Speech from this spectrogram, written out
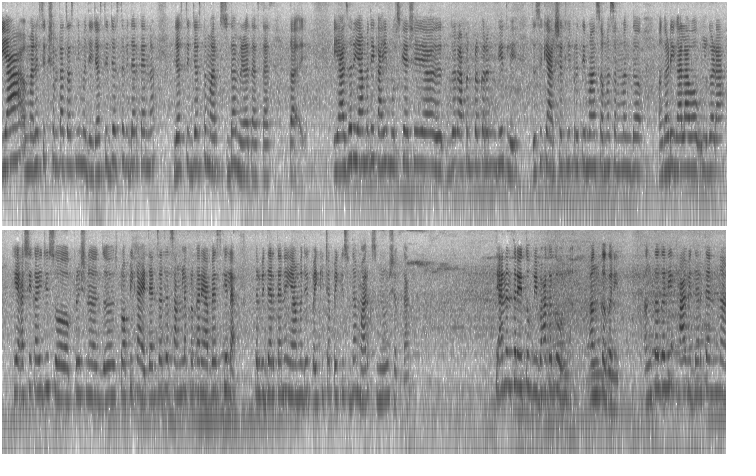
या मानसिक क्षमता चाचणीमध्ये जास्तीत जास्त विद्यार्थ्यांना जास्तीत जास्त मार्क्ससुद्धा मिळत असतात. का या जर यामध्ये काही मोजके असे जर आपण प्रकरण घेतले जसे की आरशातली प्रतिमा समसंबंध घडी घालावा उलगडा हे असे काही जे सो प्रश्न टॉपिक आहे त्यांचा जर चांगल्या प्रकारे अभ्यास केला तर विद्यार्थ्यांना यामध्ये पैकीच्या पैकीसुद्धा मार्क्स मिळू शकतात. त्यानंतर येतो विभाग दोन अंकगणित. अंकगणित हा विद्यार्थ्यांना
